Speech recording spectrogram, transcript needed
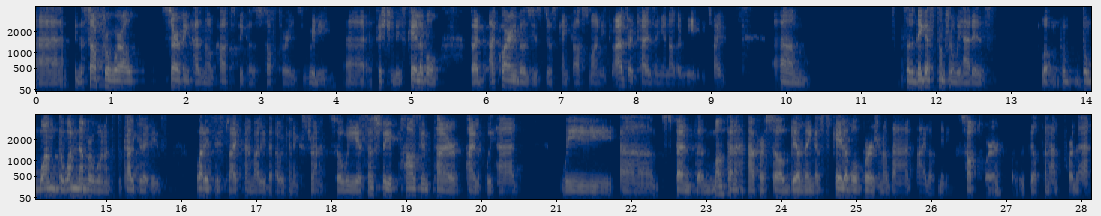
Uh, in the software world, serving has no cost because software is really uh, efficiently scalable, but acquiring those users can cost money through advertising and other means, right? Um, so the big assumption we had is, well, the, the one the one number we wanted to calculate is what is this lifetime value that we can extract? So we essentially paused the entire pilot we had. We um, spent a month and a half or so building a scalable version of that pilot, meaning software. So we built an app for that.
